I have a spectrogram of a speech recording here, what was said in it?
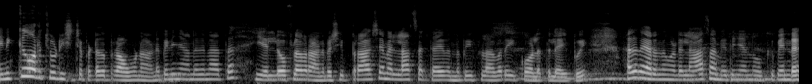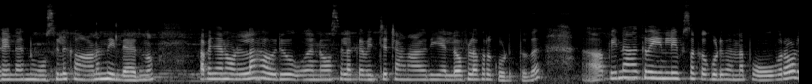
എനിക്ക് കുറച്ചുകൂടി ഇഷ്ടപ്പെട്ടത് ബ്രൗൺ ആണ് പിന്നെ ഞാനിതിനകത്ത് യെല്ലോ ഫ്ലവർ ആണ്. പക്ഷേ ഇപ്രാവശ്യം എല്ലാം സെറ്റായി വന്നപ്പോൾ ഈ ഫ്ലവർ ഈ കോളത്തിലായിപ്പോയി അത് വേറെ ഒന്നും കൊണ്ടല്ല. ആ സമയത്ത് ഞാൻ നോക്കിയപ്പോൾ എന്റെ കയ്യിൽ ആ നോസിൽ കാണുന്നില്ലായിരുന്നു. അപ്പോൾ ഞാൻ ഉള്ള ഒരു നോസിലൊക്കെ വെച്ചിട്ടാണ് ആ ഒരു യെല്ലോ ഫ്ലവർ കൊടുത്തത്. പിന്നെ ആ ഗ്രീൻ ലീവ്സൊക്കെ കൂടി വന്നപ്പോൾ ഓവറോൾ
